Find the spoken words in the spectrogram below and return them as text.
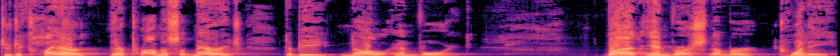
to declare their promise of marriage to be null and void. But in verse number 20,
